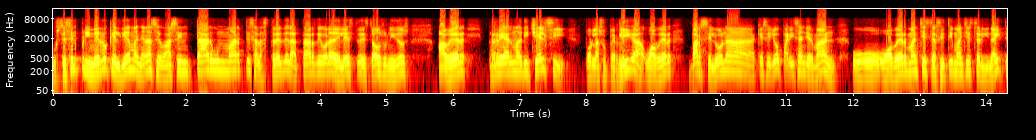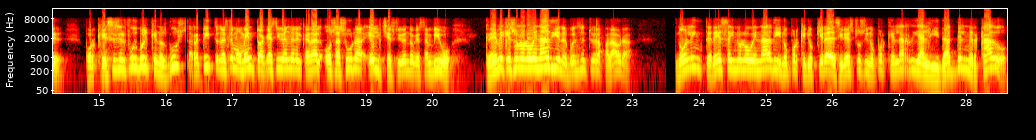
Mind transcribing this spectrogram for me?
Usted es el primero que el día de mañana se va a sentar un martes a las 3 de la tarde, hora del este de Estados Unidos, a ver Real Madrid-Chelsea por la Superliga, o a ver Barcelona, qué sé yo, París Saint-Germain, o, a ver Manchester City-Manchester United, porque ese es el fútbol que nos gusta. Repito, en este momento, acá estoy viendo en el canal Osasuna Elche, estoy viendo que está en vivo. Créeme que eso no lo ve nadie en el buen sentido de la palabra. No le interesa y no lo ve nadie, no porque yo quiera decir esto, sino porque es la realidad del mercado.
